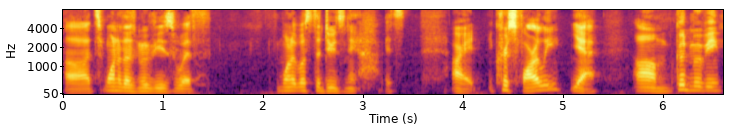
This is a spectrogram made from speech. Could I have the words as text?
Uh, it's one of those movies with, one of, what's the dude's name? It's, all right, Chris Farley. Yeah. Um, good movie.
